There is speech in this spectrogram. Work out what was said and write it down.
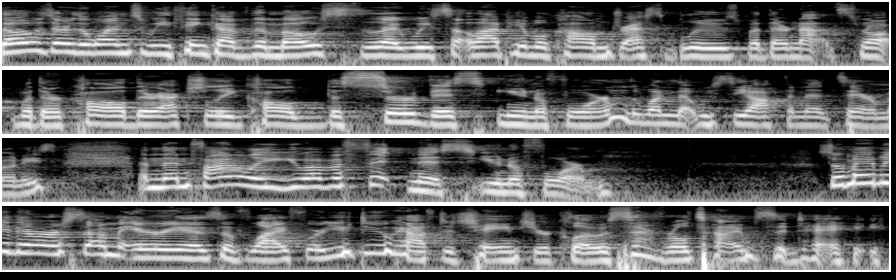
those are the ones we think of the most. Like we, a lot of people call them dress blues, but they're not, not what they're called. They're actually called the service uniform, the one that we see often at ceremonies. And then finally, you have a fitness uniform. So maybe there are some areas of life where you do have to change your clothes several times a day.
